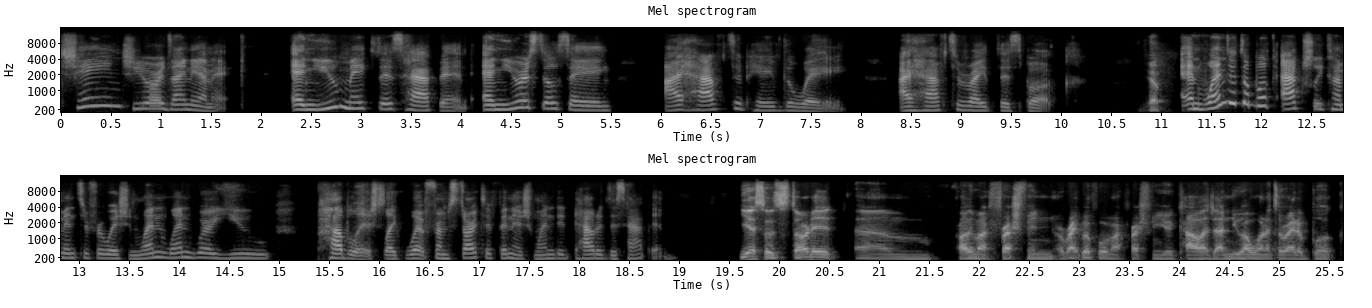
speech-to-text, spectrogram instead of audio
change your dynamic and you make this happen, and you're still saying, I have to pave the way, I have to write this book. Yep. And when did the book actually come into fruition? When when were you published? Like what from start to finish? When did how did this happen? Yeah, so it started um probably my freshman or right before my freshman year of college. I knew I wanted to write a book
